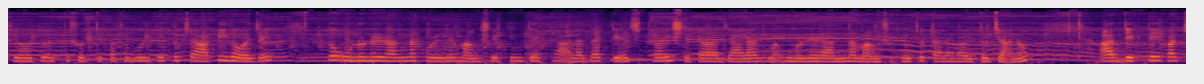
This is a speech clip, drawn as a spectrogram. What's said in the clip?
সেহেতু একটু সত্যি কথা বলতে একটু চাপই হয়ে যায়। তো উনুনে রান্না করলে মাংসের কিন্তু একটা আলাদা টেস্ট হয়, সেটা যারা উনুনে রান্না মাংস খেয়েছো তারা হয়তো জানো। আর দেখতেই পাচ্ছ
